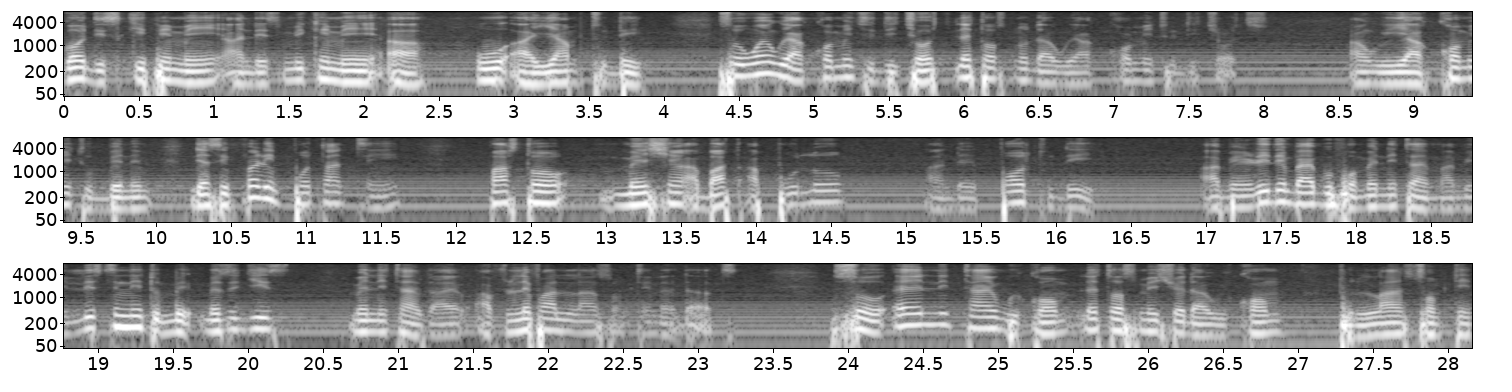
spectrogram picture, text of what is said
God is keeping me and is making me uh, who I am today. So when we are coming to the church, let us know that we are coming to the church and we are coming to Benin. There's a very important thing Pastor mentioned about Apollo and uh, Paul today. I've been reading Bible for many times. I've been listening to messages many times. I, have never learned something like that. So anytime we come, let us make sure that we come to learn something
